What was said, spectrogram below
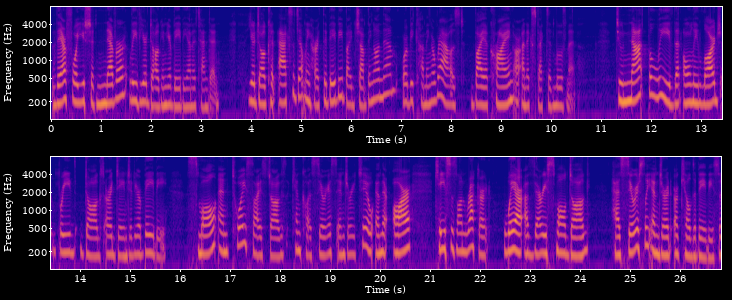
Therefore, you should never leave your dog and your baby unattended. Your dog could accidentally hurt the baby by jumping on them or becoming aroused by a crying or unexpected movement. Do not believe that only large breed dogs are a danger to your baby. Small and toy sized dogs can cause serious injury too, and there are cases on record where a very small dog has seriously injured or killed a baby. So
